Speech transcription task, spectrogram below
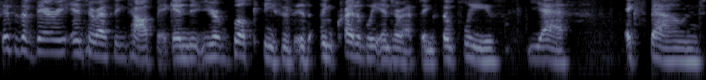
This is a very interesting topic and your book thesis is incredibly interesting so please yes expound.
